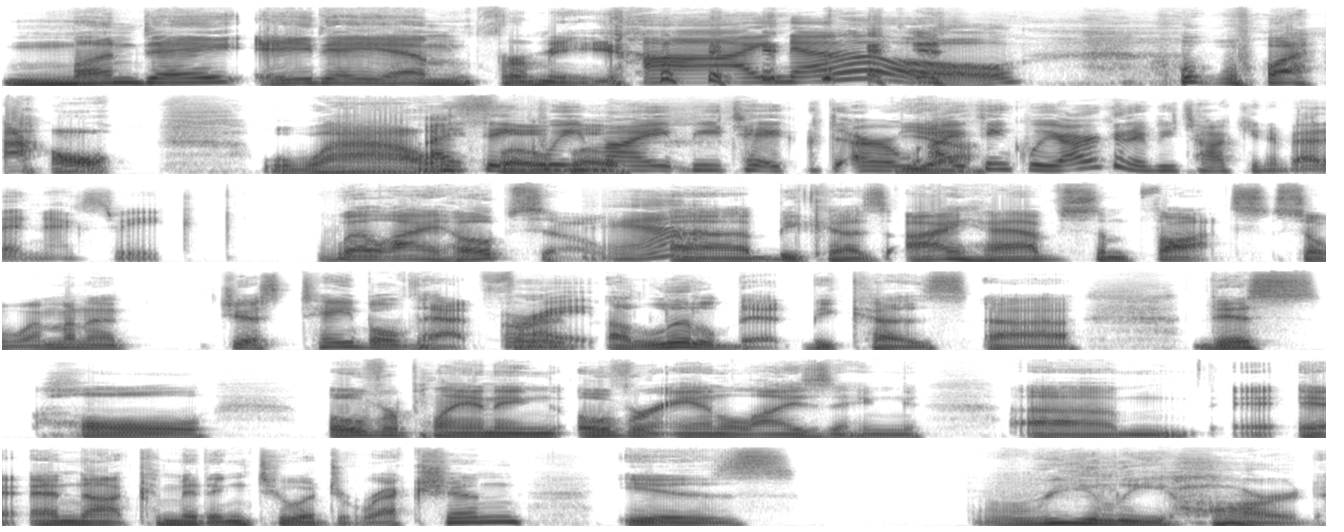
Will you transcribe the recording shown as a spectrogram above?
Monday, 8 a.m. for me. I know. wow. Wow. I think we might be take or yeah. I think we are going to be talking about it next week. Well, I hope so. Yeah. Uh, because I have some thoughts. So I'm going to just table that for right. a little bit because uh, this whole over planning, over analyzing, um, and not committing to a direction is really hard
